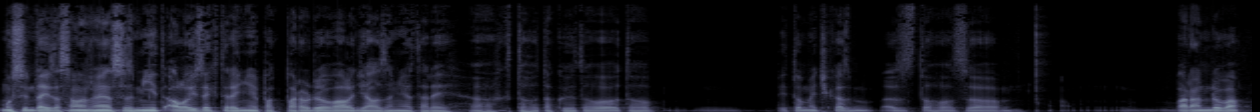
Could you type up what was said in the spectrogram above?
Musím tady zase samozřejmě se zmínit Aloize, který mě pak parodoval, dělal za mě tady toho takového toho, toho pitomečka z, z toho z Barandova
